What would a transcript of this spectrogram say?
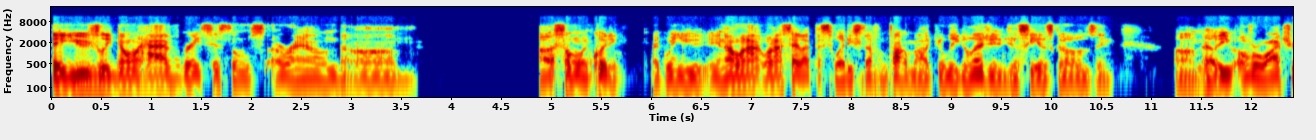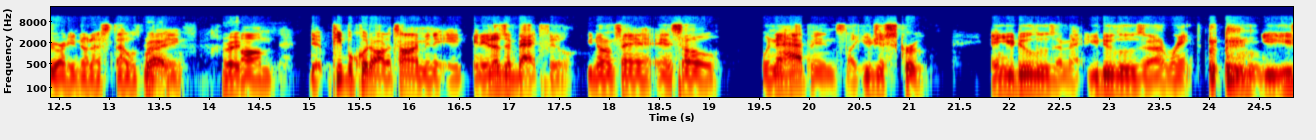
they usually don't have great systems around um uh someone quitting. Like when you you know when I when I say like the sweaty stuff, I'm talking about like your League of Legends, your CS:GOs, and um hell, Overwatch. You already know that's that was my Right. thing Right. um people quit all the time and it and it doesn't backfill you know what i'm saying and so when that happens like you're just screwed and you do lose a match you do lose a ranked you you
